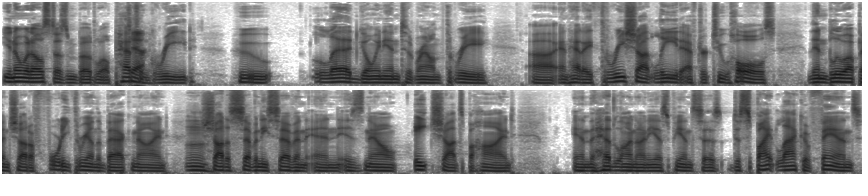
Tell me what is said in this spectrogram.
You know what else doesn't bode well? Patrick yeah. Reed, who led going into round three uh, and had a three shot lead after two holes, then blew up and shot a 43 on the back nine, mm. shot a 77, and is now eight shots behind. And the headline on ESPN says, despite lack of fans,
